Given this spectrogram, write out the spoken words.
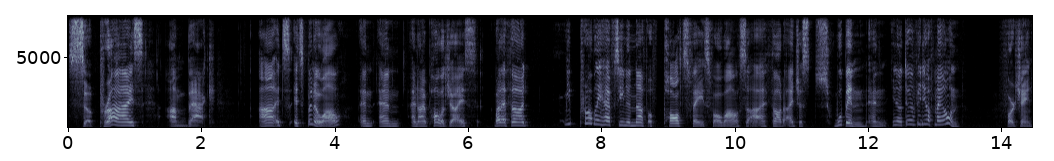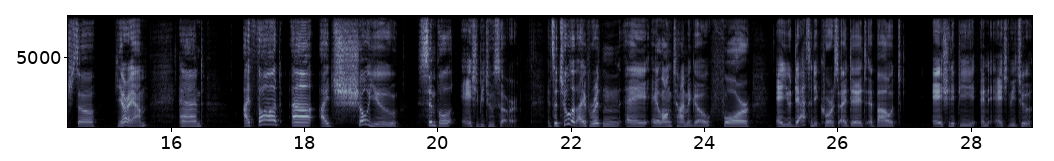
surprise, I'm back. Uh, it's it's been a while, and and and I apologize, but I thought you probably have seen enough of Paul's face for a while, so I thought I'd just swoop in and you know do a video of my own for a change. So here I am, and I thought uh, I'd show you simple HTTP2 server. It's a tool that I've written a, a long time ago for a Udacity course I did about HTTP and HTTP2.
